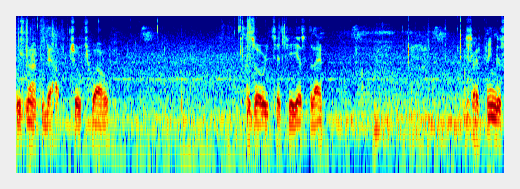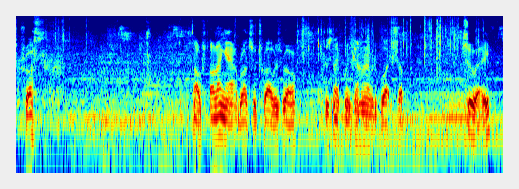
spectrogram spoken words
We're going to have to be out till 12. As I already said to you yesterday. So fingers crossed. I'll, I'll hang out right till 12 as well. There's no point going over to White Shop 2A.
